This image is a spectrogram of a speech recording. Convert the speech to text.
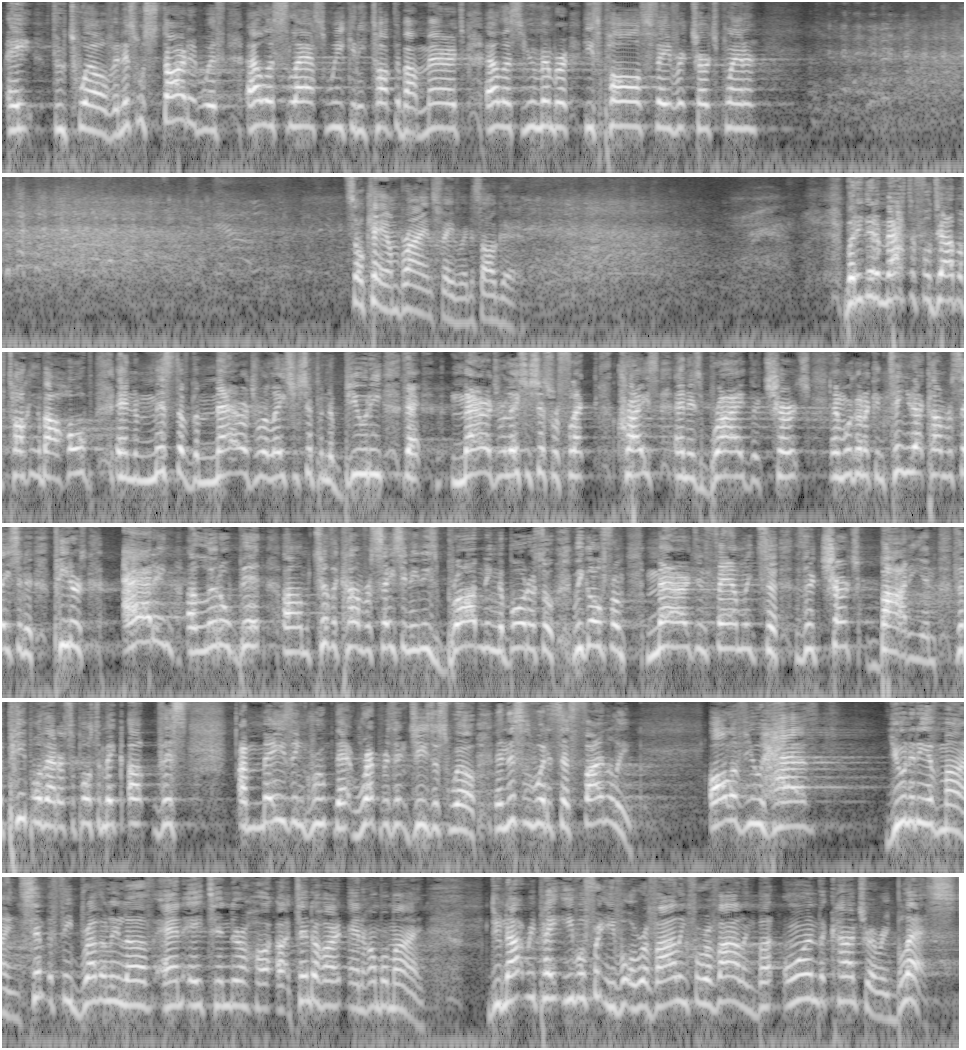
8 through 12. And this was started with Ellis last week, and he talked about marriage. Ellis, you remember, he's Paul's favorite church planner. It's okay, I'm Brian's favorite. It's all good. But he did a masterful job of talking about hope in the midst of the marriage relationship and the beauty that marriage relationships reflect Christ and his bride, the church. And we're going to continue that conversation. And Peter's adding a little bit um, to the conversation and he's broadening the border. So we go from marriage and family to the church body and the people that are supposed to make up this amazing group that represent Jesus well. And this is what it says finally, all of you have unity of mind, sympathy, brotherly love, and a tender heart, uh, tender heart and humble mind. Do not repay evil for evil or reviling for reviling, but on the contrary, bless.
